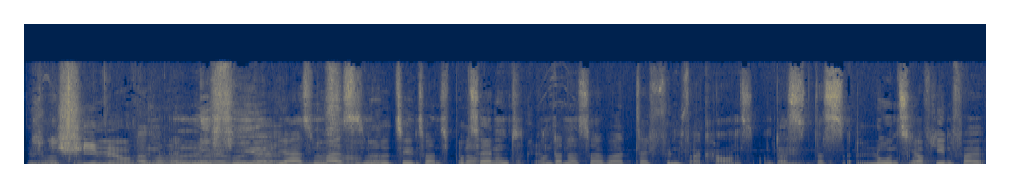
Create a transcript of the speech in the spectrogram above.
Nee, nicht viel mehr auf jeden Also, Fall. nicht viel, ja, es sind meistens nur ne? so 10, 20 Prozent Genau, okay. und dann hast du aber gleich fünf Accounts und das, Mhm. das lohnt sich auf jeden Fall.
